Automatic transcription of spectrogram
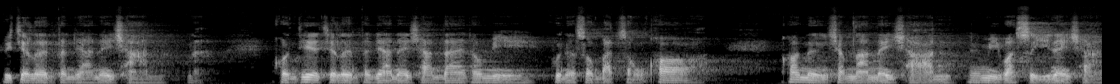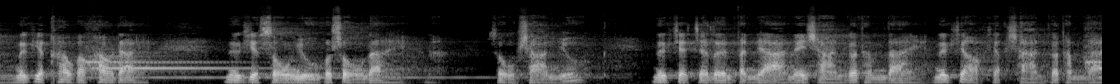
คือเจริญปัญญาในฌานนะคนที่จะเจริญปัญญาในฌานได้ต้องมีคุณสมบัติสองข้อ ข้อหนึ่งชำนาญในฌานมีวสีในฌานนึกจะเข้าก็เข้าได้ นึกจะทรงอยู่ก็ทรงได้ทรงฌานอยู่ นึกจะเจริญปัญญาในฌานก็ทำได้ นึกจะออกจากฌานก็ทำได้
